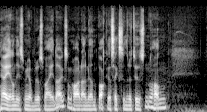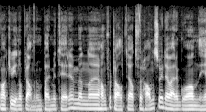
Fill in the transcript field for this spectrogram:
en av de som jobber hos meg i dag, som har da en lønn på akkurat 600 000. og han nå har ikke vi noen planer om å permittere, men eh, han fortalte at for han så vil det være å gå ned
